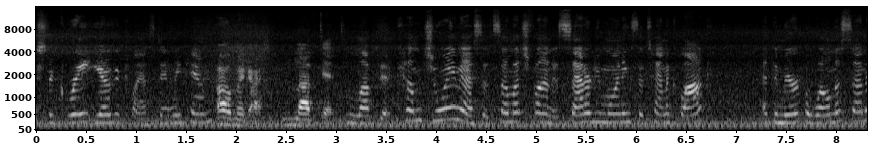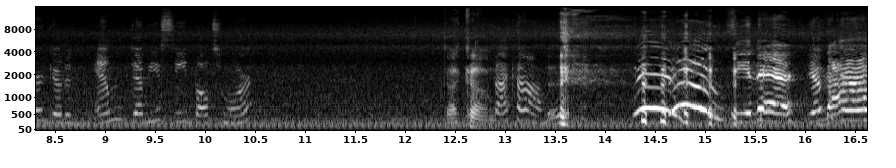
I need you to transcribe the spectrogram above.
finished a great yoga class, didn't we, Kim? Oh my gosh, loved it. Loved it. Come join us. It's so much fun. It's Saturday mornings at 10 o'clock at the Miracle Wellness Center. Go to mwcbaltimore.com. Dot com. See you there. Yoga Bye.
